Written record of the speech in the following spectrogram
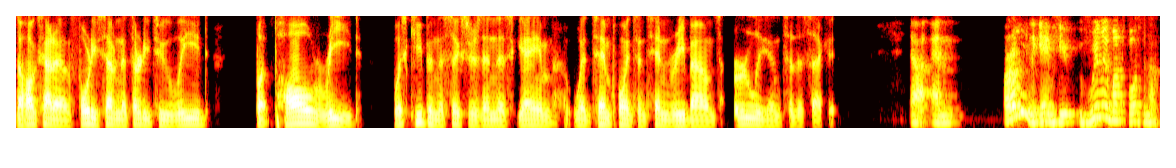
the Hawks had a 47 to 32 lead, but Paul Reed was keeping the Sixers in this game with 10 points and 10 rebounds early into the second. Yeah, and early in the game, he really much wasn't a,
